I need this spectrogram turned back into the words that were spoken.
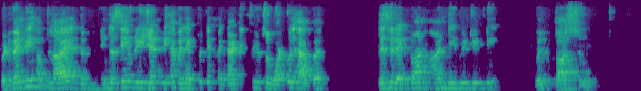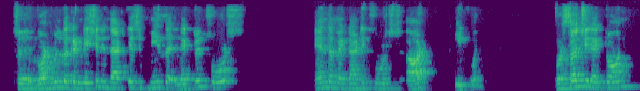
But when we apply the in the same region, we have electric and magnetic field. So what will happen? This electron undeviatedly will pass through. So what will the condition in that case? It means the electric force and the magnetic force are equal. For such electron,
